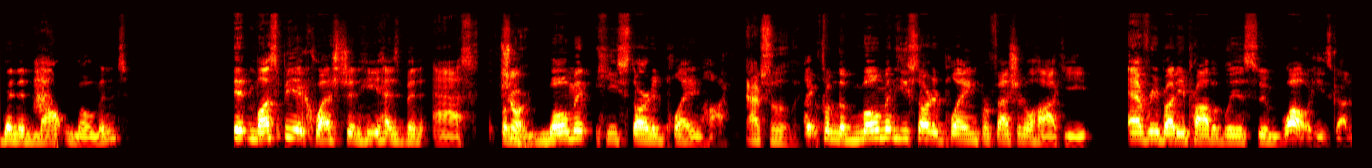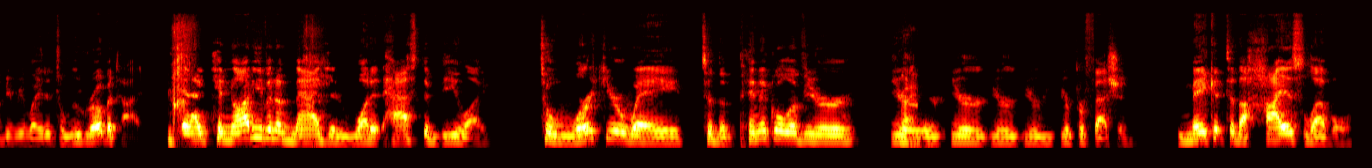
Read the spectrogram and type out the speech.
than in that moment. It must be a question he has been asked from Sure. the moment he started playing hockey. Absolutely. Like from the moment he started playing professional hockey, everybody probably assumed, whoa, he's got to be related to Luc Robitaille. and I cannot even imagine what it has to be like to work your way to the pinnacle of your your Right. your your your your profession, make it to the highest level,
